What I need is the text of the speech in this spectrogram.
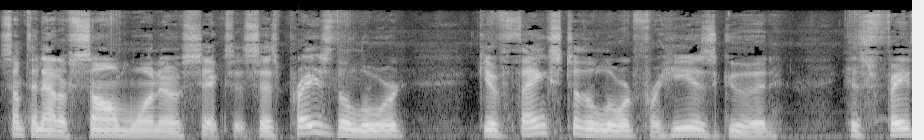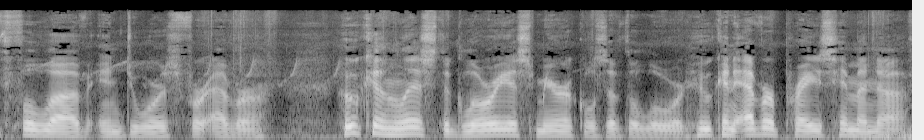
something out of Psalm 106. It says, Praise the Lord, give thanks to the Lord, for he is good his faithful love endures forever. Who can list the glorious miracles of the Lord? Who can ever praise him enough?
